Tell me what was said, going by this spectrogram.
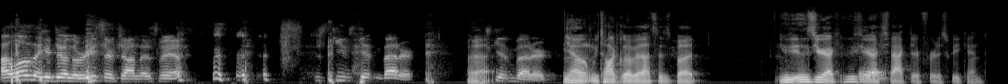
I love that you're doing the research on this, man. Just keeps getting better. Uh, Keeps getting better. you know, we talked a little bit about this, but who's your who's your Yeah. X factor for this weekend?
